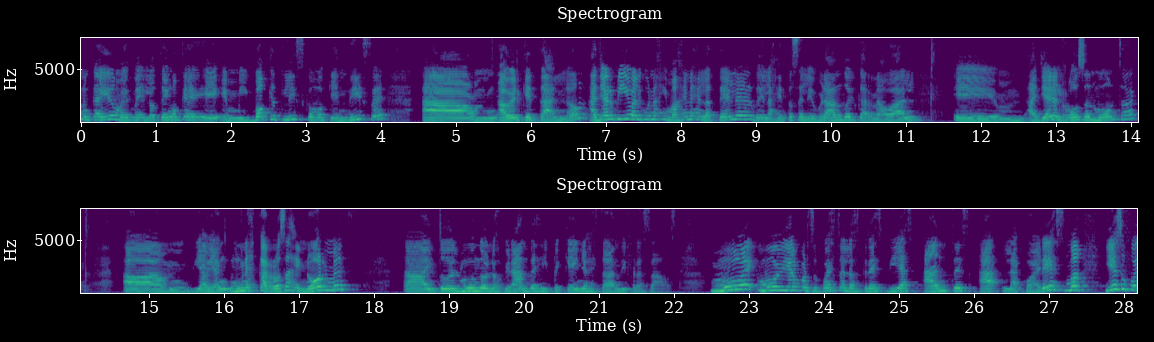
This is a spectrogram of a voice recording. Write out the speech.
nunca he ido, me, lo tengo que eh, en mi bucket list, como quien dice, a, a, ver qué tal, ¿no? Ayer vi algunas imágenes en la tele de la gente celebrando el carnaval. ayer, el Rosenmontag, y habían unas carrozas enormes y todo el mundo, los grandes y pequeños, estaban disfrazados. Muy, muy bien, por supuesto, los tres días antes a la cuaresma. Y eso fue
